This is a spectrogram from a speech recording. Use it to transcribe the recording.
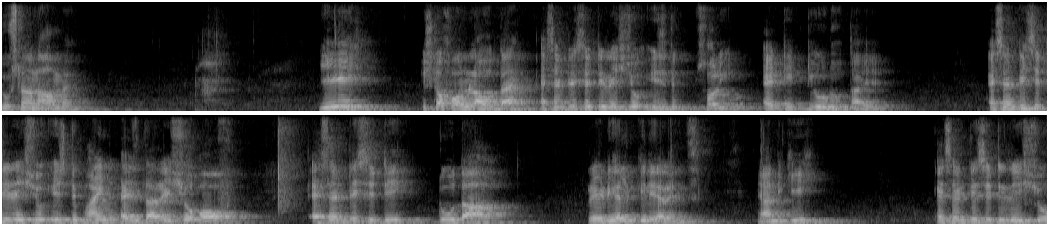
दूसरा नाम है। ये इसका फॉर्मूला होता है। Eccentricity ratio is sorry attitude होता है ये। Eccentricity ratio is defined as the ratio of eccentricity to the radial clearance यानी कि eccentricity ratio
